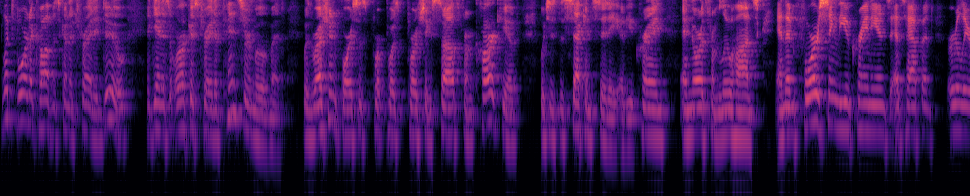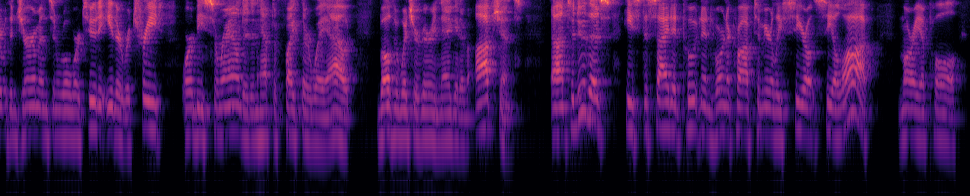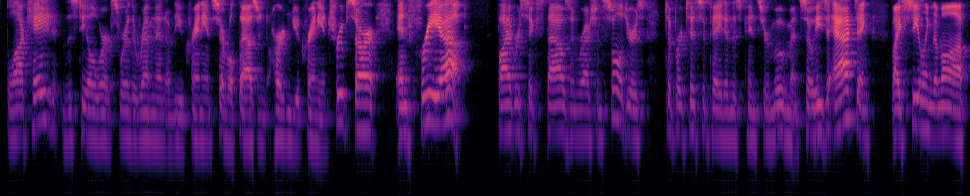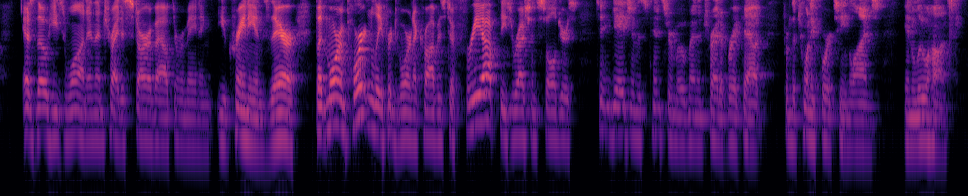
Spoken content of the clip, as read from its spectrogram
What Dvornikov is going to try to do, again, is orchestrate a pincer movement with Russian forces pushing south from Kharkiv, which is the second city of Ukraine, and north from Luhansk, and then forcing the Ukrainians, as happened earlier with the Germans in World War II, to either retreat or be surrounded and have to fight their way out, both of which are very negative options. Uh, to do this, he's decided Putin and Dvornikov to merely seal, seal off Mariupol blockade the steelworks where the remnant of the Ukrainian, several thousand hardened Ukrainian troops are, and free up five or 6,000 Russian soldiers to participate in this pincer movement. So he's acting by sealing them off as though he's won and then try to starve out the remaining Ukrainians there. But more importantly for Dvornikov is to free up these Russian soldiers to engage in this pincer movement and try to break out from the 2014 lines in Luhansk.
